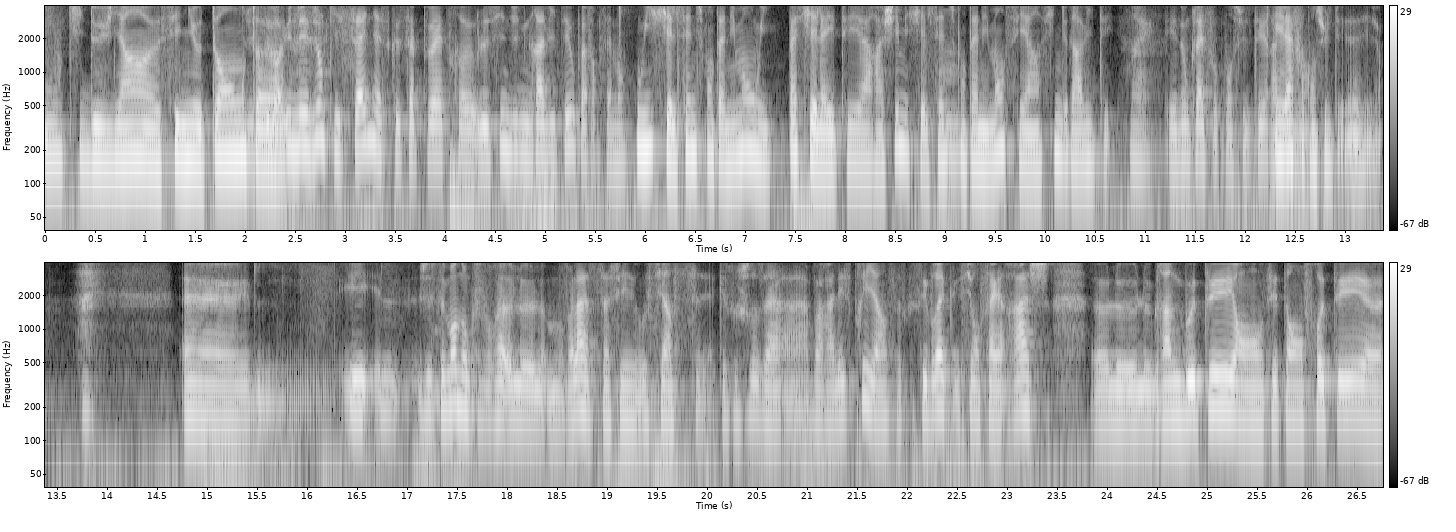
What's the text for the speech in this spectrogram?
ou qui devient euh, saignotante. Justement, une lésion qui saigne, est-ce que ça peut être euh, le signe d'une gravité ou pas forcément? Oui, si elle saigne spontanément, oui. Pas si elle a été arrachée, mais si elle saigne mhm. spontanément, c'est un signe de gravité. Ouais. Et donc là, il faut consulter. Et là, il faut consulter. Euh, et justement, donc voilà, ça c'est aussi quelque chose à avoir à l'esprit, hein, parce que c'est vrai que si on s'arrache euh, le, grain de beauté en s'étant frotté euh,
